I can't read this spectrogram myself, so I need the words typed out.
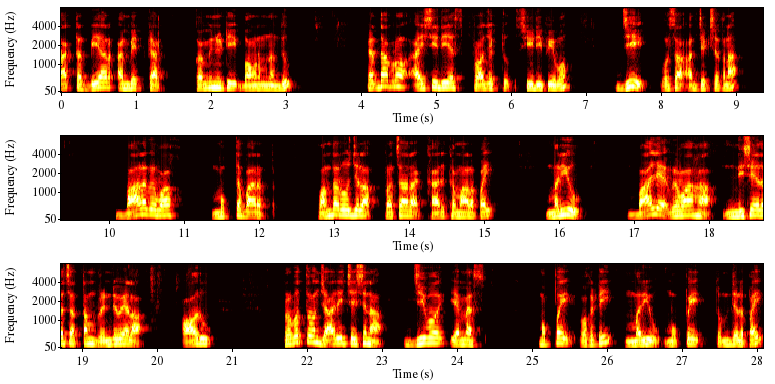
డాక్టర్ బిఆర్ అంబేద్కర్ కమ్యూనిటీ భవనం నందు Peddapuram ICDS project CDPO G Usha అధ్యక్షతన బాల వివాహ్ ముక్త భారత్ వంద రోజుల ప్రచార కార్యక్రమాలపై మరియు బాల్య వివాహ నిషేధ చట్టం రెండు వేల ఆరు ప్రభుత్వం జారీ చేసిన జీఓఎంఎస్ ముప్పై ఒకటి మరియు ముప్పై తొమ్మిదిలపై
